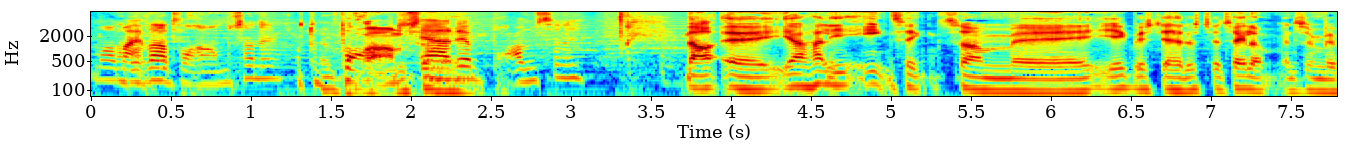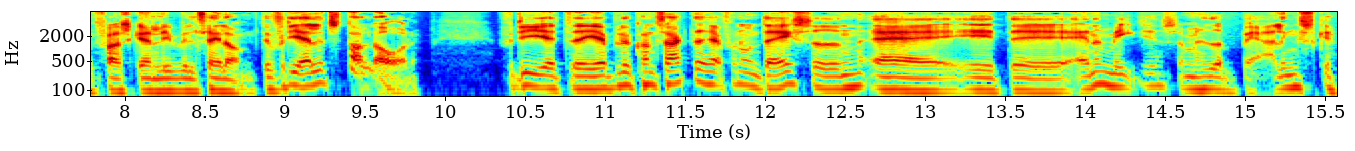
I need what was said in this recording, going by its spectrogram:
Mor mig. det var bremserne. Bremserne. Ja, det er bremserne. Nå, øh, jeg har lige en ting, som øh, jeg ikke vidste, jeg havde lyst til at tale om, men som jeg faktisk gerne lige vil tale om. Det er, fordi jeg er lidt stolt over det. Fordi at, øh, jeg blev kontaktet her for nogle dage siden af et øh, andet medie, som hedder Berlingske,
